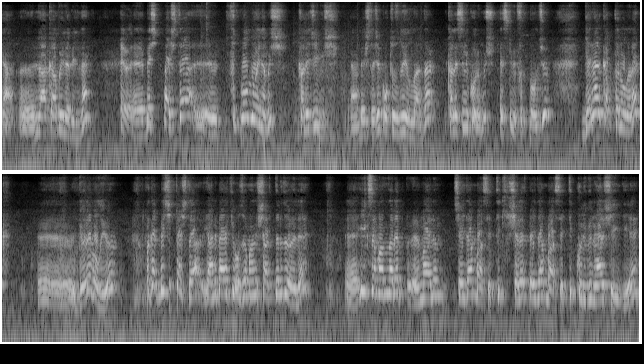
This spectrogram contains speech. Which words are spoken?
Yani e, lakabıyla bilinen. Evet. Ee, Beşiktaş'ta e, futbolda oynamış, kaleciymiş. Yani Beşiktaş'ın 30'lu yıllarda kalesini korumuş eski bir futbolcu. Genel kaptan olarak e, görev alıyor. Fakat Beşiktaş'ta yani belki o zamanın şartları da öyle. E, ilk zamanlar hep e, malum şeyden bahsettik, Şeref Bey'den bahsettik, kulübün her şeyi diye.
